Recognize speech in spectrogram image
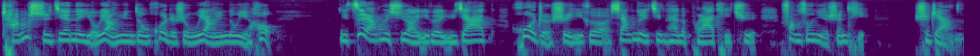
长时间的有氧运动或者是无氧运动以后，你自然会需要一个瑜伽或者是一个相对静态的普拉提去放松你的身体，是这样的。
